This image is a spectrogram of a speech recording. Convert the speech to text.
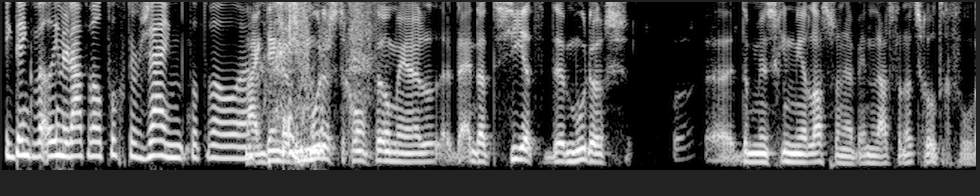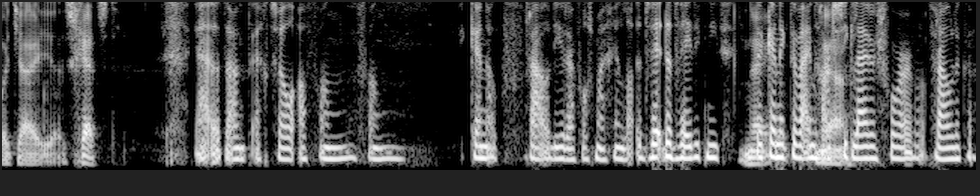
ik denk wel inderdaad wel toch er zijn. Dat dat wel. eh, Maar ik denk dat de moeders er gewoon veel meer. En dat zie het de moeders eh, er misschien meer last van hebben. Inderdaad, van dat schuldgevoel wat jij eh, schetst. Ja, dat hangt echt zo af van. van ik ken ook vrouwen die daar volgens mij geen last. Dat weet, dat weet ik niet. Nee, daar ken ik te weinig ja. artistiek leiders voor, vrouwelijke.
